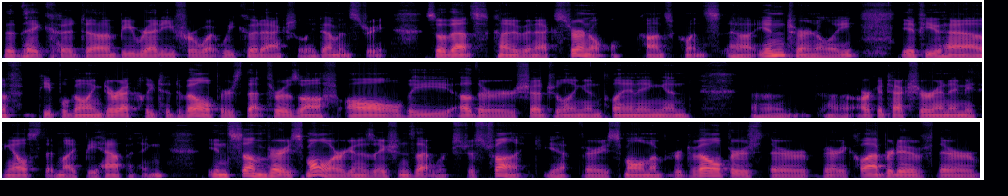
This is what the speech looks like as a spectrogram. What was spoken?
that they could uh, be ready for what we could actually demonstrate. So that's kind of an external consequence. Uh, internally, if you have people going directly to developers, that throws off all the other scheduling and planning and uh, uh, architecture and anything else that might be happening. In some very small organizations, that works just fine. You have very small number of developers. They're very collaborative. They're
